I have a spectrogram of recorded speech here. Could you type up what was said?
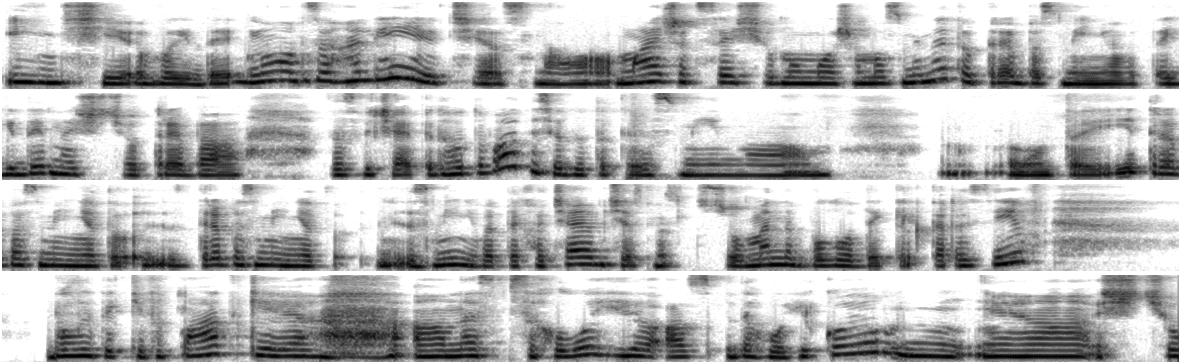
інші види. Ну, а взагалі, чесно, майже все, що ми можемо змінити, треба змінювати. Єдине, що треба зазвичай підготуватися до таких змін. От, і треба змінювати, треба змінювати, змінювати. Хоча чесно скажу, в мене було декілька разів. Були такі випадки не з психологією, а з педагогікою, е, що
